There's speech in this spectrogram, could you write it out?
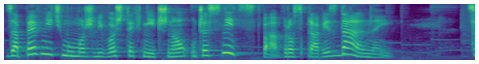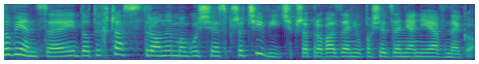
zapewnić mu możliwość techniczną uczestnictwa w rozprawie zdalnej. Co więcej, dotychczas strony mogły się sprzeciwić przeprowadzeniu posiedzenia niejawnego.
